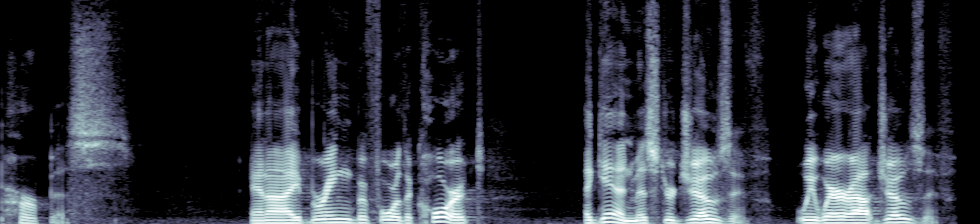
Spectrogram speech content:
purpose. And I bring before the court Again, Mr. Joseph. We wear out Joseph,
